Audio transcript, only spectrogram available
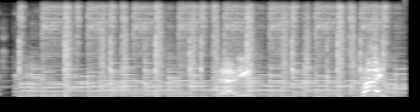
ましたか？ファイ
